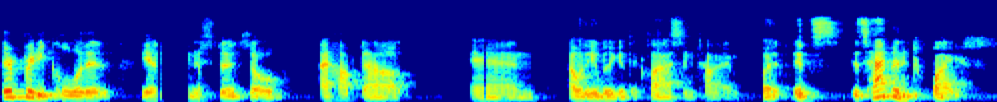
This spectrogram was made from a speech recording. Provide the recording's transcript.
they're pretty cool with it. They understood, so I hopped out and I was able to get to class in time. But it's it's happened twice,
